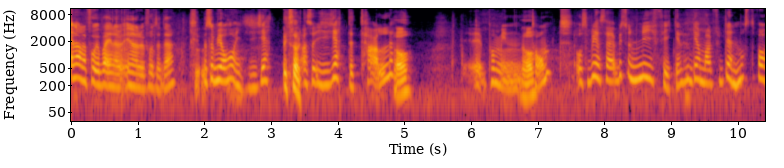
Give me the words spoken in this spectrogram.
En annan fråga bara innan, innan du fortsätter. Men som jag har en jätte, exakt. alltså jättetall Ja. eh, på min Ja. tomt. Och så blir jag så, här, jag blir så nyfiken hur gammal, för den måste vara...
